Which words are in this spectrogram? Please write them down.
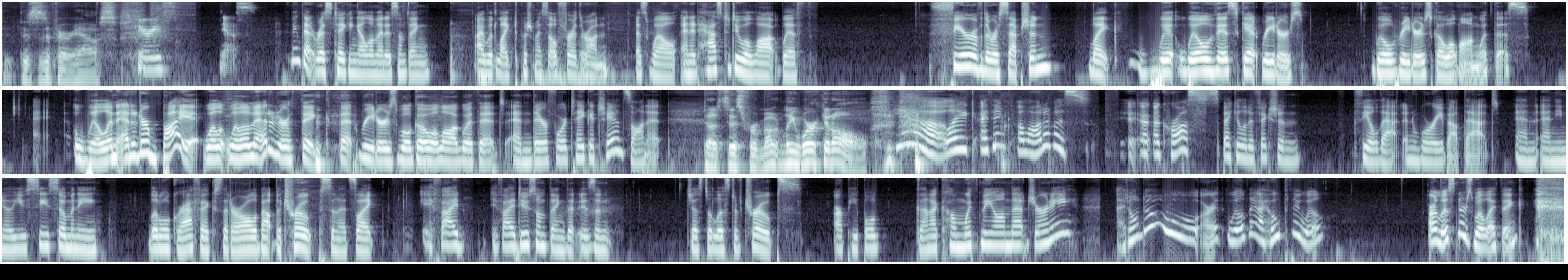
Th- This is a fairy house. Fairies, yes. I think that risk taking element is something I would like to push myself further on as well. And it has to do a lot with fear of the reception. Like, wi- will this get readers? Will readers go along with this? Will an editor buy it? Will, will an editor think that readers will go along with it and therefore take a chance on it? Does this remotely work at all? yeah, like I think a lot of us a- across speculative fiction feel that and worry about that. And and you know, you see so many little graphics that are all about the tropes and it's like if I if I do something that isn't just a list of tropes, are people gonna come with me on that journey? I don't know. Are will they? I hope they will. Our listeners will, I think.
